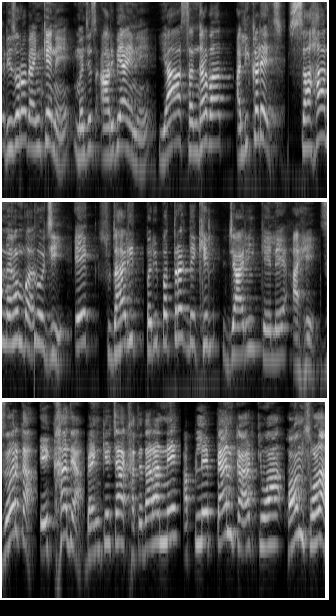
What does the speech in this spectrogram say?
रिझर्व्ह बँकेने म्हणजेच आरबीआयने या संदर्भात अलीकडेच सहा नोव्हेंबर रोजी एक सुधारित परिपत्रक देखील जारी केले आहे. जर का एखाद्या बँकेच्या खातेदारांनी आपले पॅन कार्ड किंवा फॉर्म सोळा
